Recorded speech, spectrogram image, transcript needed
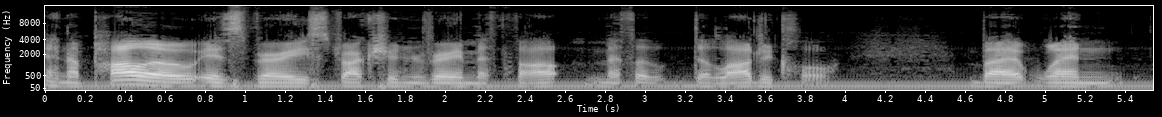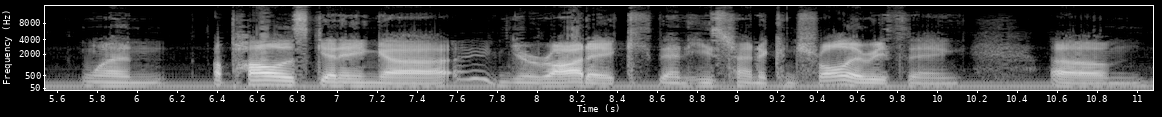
And Apollo is very structured and very metho- methodological, but when when Apollo is getting uh, neurotic, then he's trying to control everything. Um,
